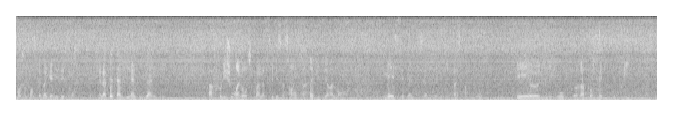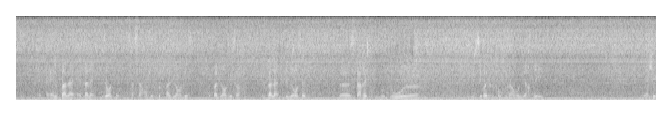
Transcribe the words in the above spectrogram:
moi, je pense qu'elle va gagner des points. Elle a peut-être un, design qui est pas folichon, elle ressemble à la CB500F, hein, littéralement. hein. Mais c'est un design qui passe partout, et euh, niveau rapport qualité-prix, elle bat la, elle bat la MT-07. Ça, ça, on ne peut pas lui enlever, on peut pas lui enlever ça. Elle bat la MT-07. Euh, ça reste une moto. euh, c'est vrai que quand vous la regardez, elle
